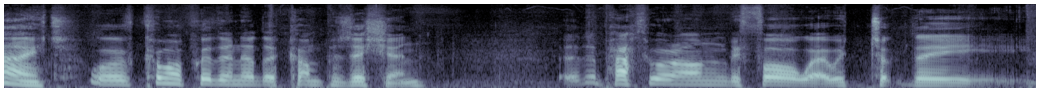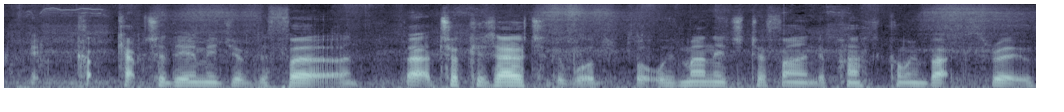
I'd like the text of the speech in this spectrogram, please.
Right, well we've come up with another composition. Uh, the path we were on before where we took the, captured the image of the fern, that took us out of the woods, but we've managed to find a path coming back through.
